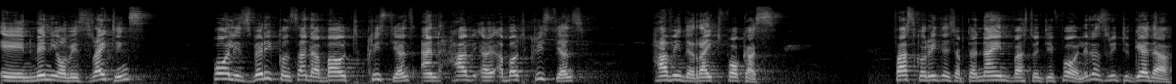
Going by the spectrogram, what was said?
In many of his writings, Paul is very concerned about Christians and have, uh, about Christians having the right focus. 1 Corinthians chapter 9, verse 24. Let us read together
